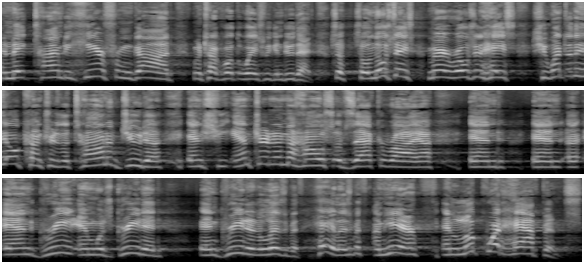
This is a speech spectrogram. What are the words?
and make time to hear from God. We're going to talk about the ways we can do that. So, so in those days, Mary rose in haste. She went to the hill country, to the town of Judah, and she entered in the house of Zechariah and and uh, and greet and was greeted and greeted Elizabeth. Hey, Elizabeth, I'm here. And look what happens.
